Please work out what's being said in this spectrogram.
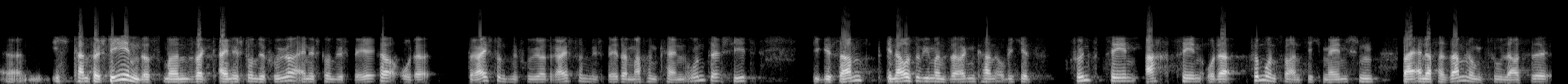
Ähm, ich kann verstehen, dass man sagt, eine Stunde früher, eine Stunde später oder drei Stunden früher, drei Stunden später machen keinen Unterschied die Gesamt, genauso wie man sagen kann, ob ich jetzt 15, 18 oder 25 Menschen bei einer Versammlung zulasse,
